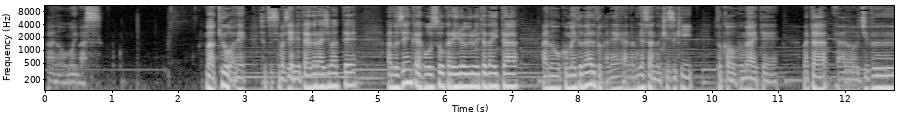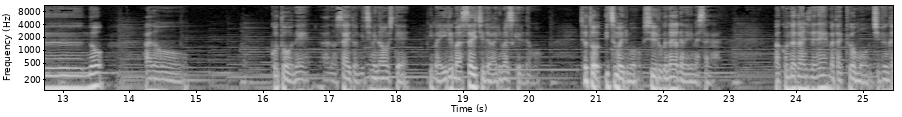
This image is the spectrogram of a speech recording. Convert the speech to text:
あの、思います。まあ今日はね、ちょっとすいません、レターから始まって、あの、前回放送からいろいろいただいた、あの、コメントであるとかね、あの、皆さんの気づきとかを踏まえて、また、あの、自分の、あの、ことをね、あの、再度見つめ直して、今いる真っ最中ではありますけれども、ちょっといつもよりも収録長くなりましたが、まあ、こんな感じでね、また今日も自分語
